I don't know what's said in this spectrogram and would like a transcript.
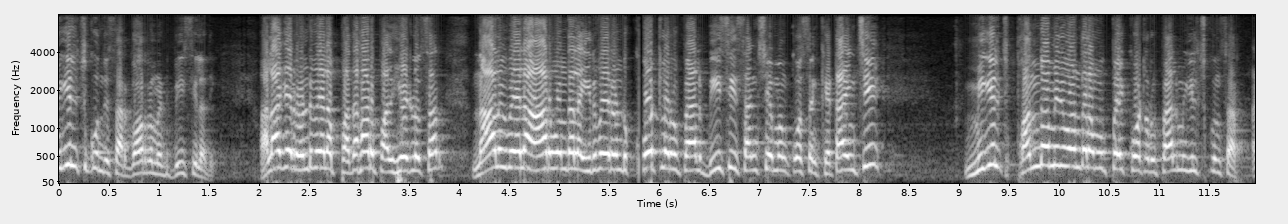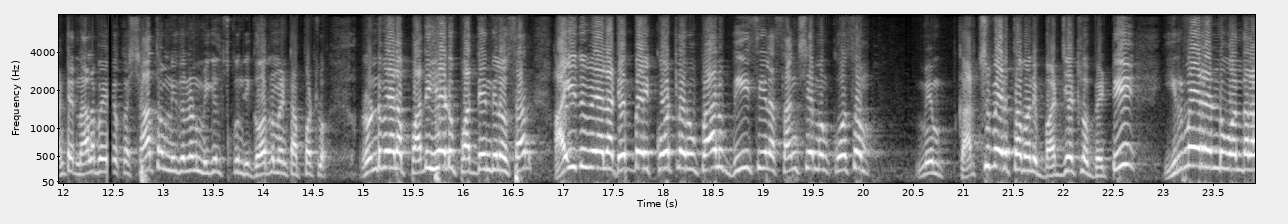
మిగిల్చుకుంది సార్ గవర్నమెంట్ బీసీలది. అలాగే రెండు వేల పదహారు పదిహేడులో సార్ నాలుగు వేల ఆరు వందల ఇరవై రెండు కోట్ల రూపాయలు బీసీ సంక్షేమం కోసం కేటాయించి మిగిల్చి పంతొమ్మిది వందల ముప్పై కోట్ల రూపాయలు మిగిల్చుకుంది సార్. అంటే నలభై ఒక్క శాతం నిధులను మిగిల్చుకుంది గవర్నమెంట్ అప్పట్లో. రెండు వేల పదిహేడు పద్దెనిమిదిలో సార్ ఐదు వేల డెబ్బై కోట్ల రూపాయలు బీసీల సంక్షేమం కోసం మేము ఖర్చు పెడతామని బడ్జెట్లో పెట్టి ఇరవై రెండు వందల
